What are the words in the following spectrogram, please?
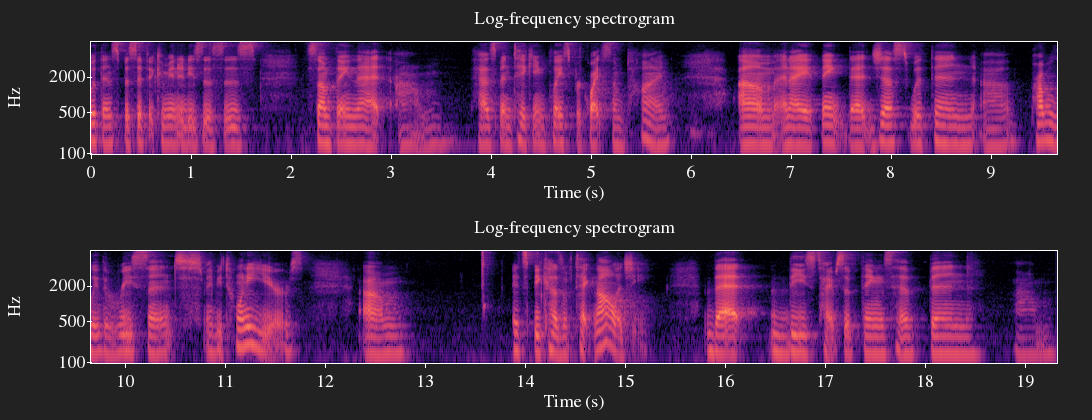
within specific communities. This is something that has been taking place for quite some time. Um, and I think that just within uh, probably the recent maybe 20 years, um, it's because of technology that these types of things have been um,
